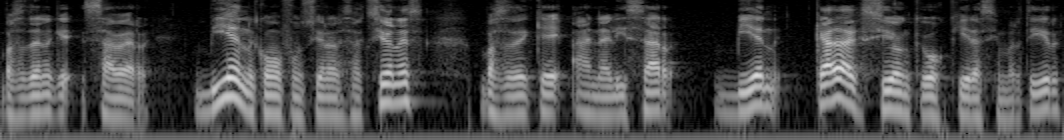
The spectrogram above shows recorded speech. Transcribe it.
vas a tener que saber bien cómo funcionan las acciones, vas a tener que analizar bien cada acción que vos quieras invertir,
